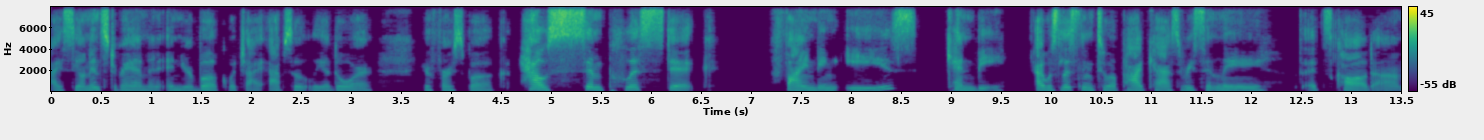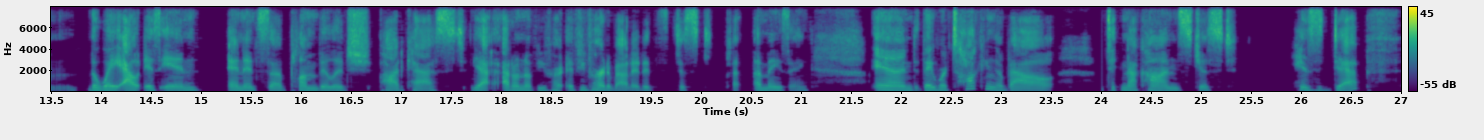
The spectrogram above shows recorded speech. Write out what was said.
I see on Instagram and in your book, which I absolutely adore, your first book, how simplistic finding ease can be. I was listening to a podcast recently. It's called um, The Way Out is In and it's a Plum Village podcast. Yeah, I don't know if you've heard if you've heard about it. It's just amazing. And they were talking about Thich Nhat Hanh's just his depth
